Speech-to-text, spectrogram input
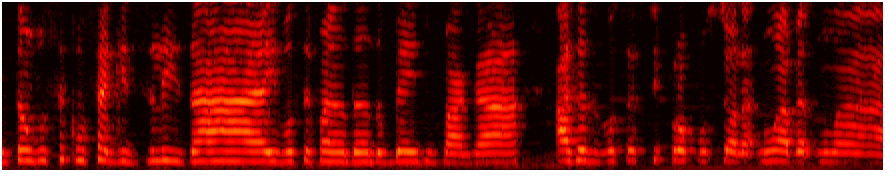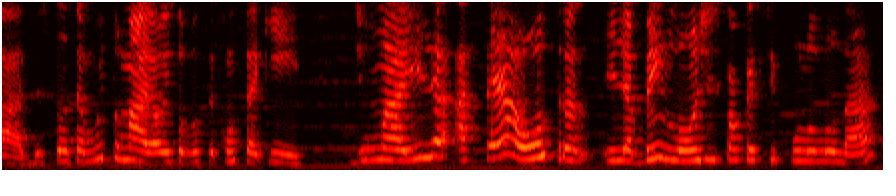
Então você consegue deslizar e você vai andando bem devagar. Às vezes você se propulsiona numa, numa distância muito maior, então você consegue ir de uma ilha até a outra ilha bem longe, só com esse pulo lunar.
